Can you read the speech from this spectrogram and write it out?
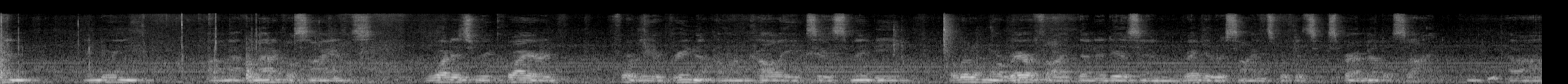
when, in doing uh, mathematical science, what is required for the agreement among colleagues is maybe a little more rarefied than it is in regular science with its experimental side. Uh, uh,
